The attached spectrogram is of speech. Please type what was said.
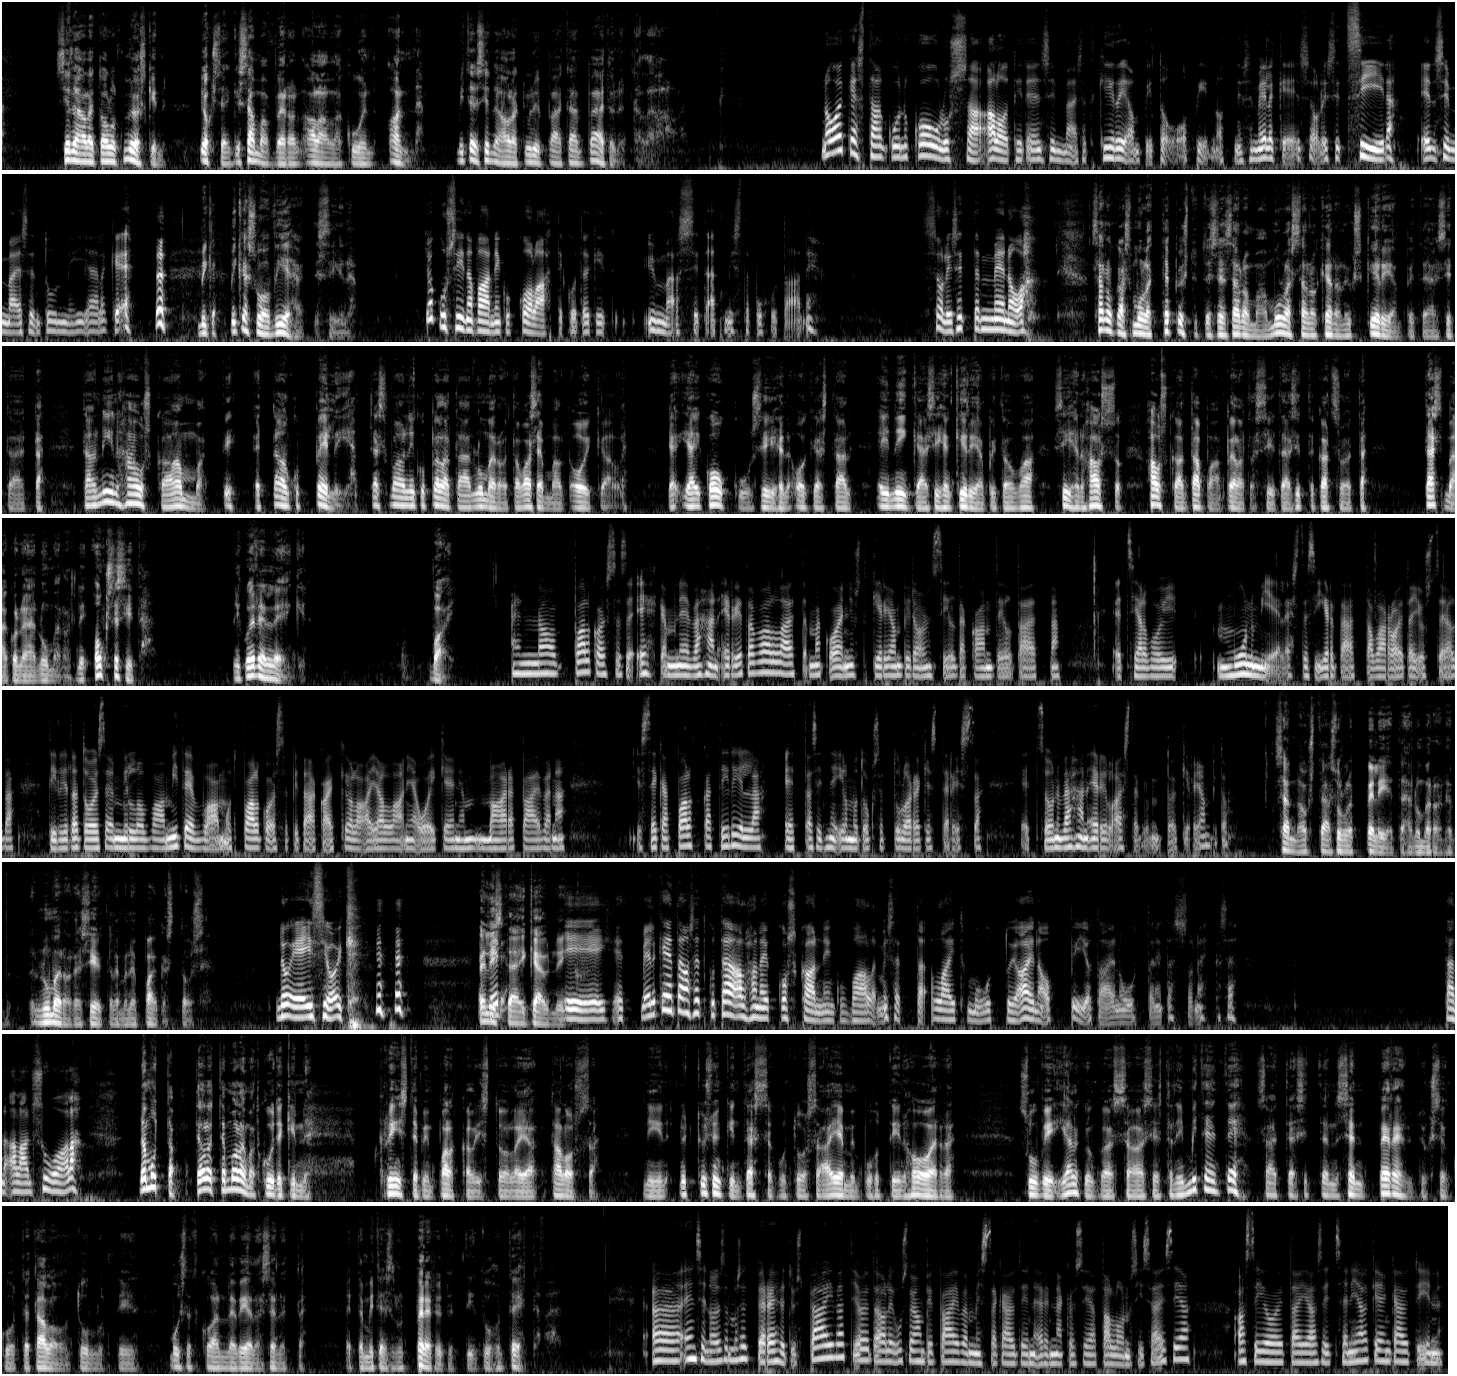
Sinä olet ollut myöskin jokseenkin saman verran alalla kuin Anne. Miten sinä olet ylipäätään päätynyt tällä alalla? No oikeastaan kun koulussa aloitin ensimmäiset kirjanpito-opinnot, niin se melkein se oli sitten siinä ensimmäisen tunnin jälkeen. Mikä, mikä sua viehätti siinä? Joku siinä vaan niin kolahti, kuitenkin ymmärsi sitä, että mistä puhutaan. Niin se oli sitten menoa. Sanokas mulle, te pystytte sen sanomaan. Mulle sanoi kerran yksi kirjanpitäjä sitä, että tämä on niin hauska ammatti, että tämä on kuin peliä. Tässä vaan niin kuin pelataan numeroita vasemmalta oikealle ja jäi koukkuun siihen oikeastaan, ei niinkään siihen kirjanpitoon, vaan siihen hausso, hauskaan tapaan pelata siitä ja sitten katsoa, että täsmääkö nämä numerot, niin onko se sitä? Niin kuin edelleenkin. No palkoissa se ehkä menee vähän eri tavalla, että mä koen just kirjanpidon siltä kantilta, että, että siellä voi mun mielestä siirtää tavaroita just sieltä tililtä toiseen milloin vaan, miten vaan, mutta palkoissa pitää kaikki olla ajallaan ja oikein ja määräpäivänä sekä palkkatilillä että sitten ne ilmoitukset tulorekisterissä. että se on vähän erilaista kuin tuo kirjanpito. Sanna, onko tämä sulle peliä tähän numeroiden, numeroiden siirteleminen paikasta toiseen? No ei se oikein. Pelistä ei käy niin. Ei, et melkein tämä on se, että kun tämä alhan ei koskaan niin kuin valmis, että lait muuttuu ja aina oppii jotain uutta, niin tässä on ehkä se tämän alan suola. No mutta te olette molemmat kuitenkin Greenstepin palkkalistoilla ja talossa – niin nyt kysynkin tässä, kun tuossa aiemmin puhuttiin HR Suvi Jälkön kanssa asiasta, niin miten te saitte sitten sen perehdytyksen, kun olette taloon tullut, niin muistatko Anne vielä sen, että, että miten sinut perehdytettiin tuohon tehtävään? Ää, ensin oli semmoiset perehdytyspäivät, joita oli useampi päivä, missä käytiin erinäköisiä talon sisäisiä asioita ja sitten sen jälkeen käytiin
